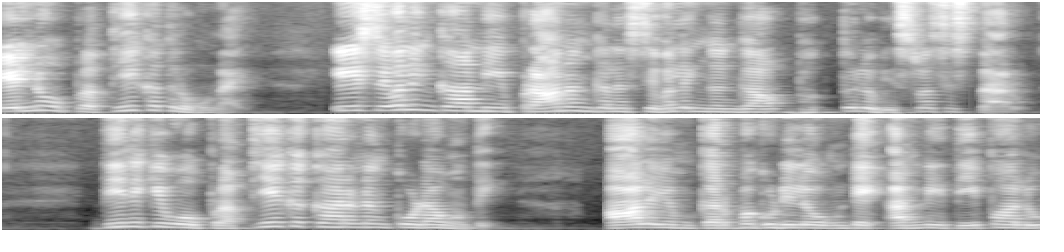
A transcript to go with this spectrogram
ఎన్నో ప్రత్యేకతలు ఉన్నాయి. ఈ శివలింగాన్ని ప్రాణంగల శివలింగంగా భక్తులు విశ్వసిస్తారు. దీనికి ఓ ప్రత్యేక కారణం కూడా ఉంది. ఆలయం గర్భగుడిలో ఉండే అన్ని దీపాలు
